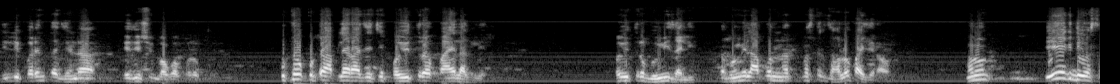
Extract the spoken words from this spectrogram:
दिल्ली पर्यंत झेंडा त्या दिवशी भगवा पडतो कुठं कुठं आपल्या राजाचे पवित्र पाय लागले. पवित्र भूमी झाली. त्या भूमीला आपण नतमस्तक झालो पाहिजे राव. म्हणून एक दिवस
